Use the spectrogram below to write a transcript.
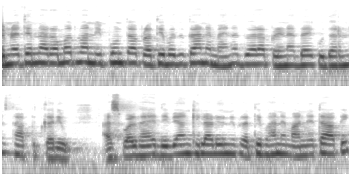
તેમણે તેમના રમતમાં નિપુણતા, પ્રતિબદ્ધતા અને મહેનત દ્વારા પ્રેરણાદાયક ઉદાહરણ સ્થાપિત કર્યું. આ સ્પર્ધાએ દિવ્યાંગ ખેલાડીઓની પ્રતિભાને માન્યતા આપી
